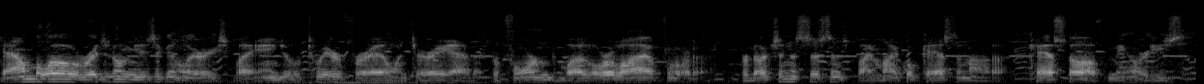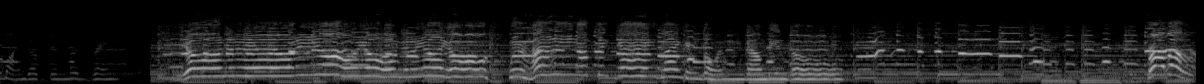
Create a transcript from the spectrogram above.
Down below, original music and lyrics by Angel Twitter Frail and Terry Abbott, performed by Lorelei of Florida. Production assistance by Michael Castaneda. Cast off, me hearties. We're heading up the gangplank and going down below. Bravo!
